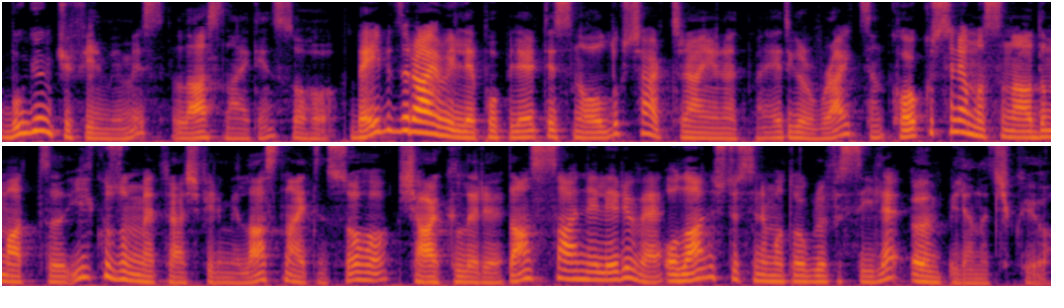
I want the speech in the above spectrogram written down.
Bugünkü filmimiz Last Night in Soho. Baby Driver ile popülaritesini oldukça arttıran yönetmen Edgar Wright'ın korku sinemasına adım attığı ilk uzun metraj filmi Last Night in Soho, şarkıları, dans sahneleri ve olağanüstü sinematografisiyle ön plana çıkıyor.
